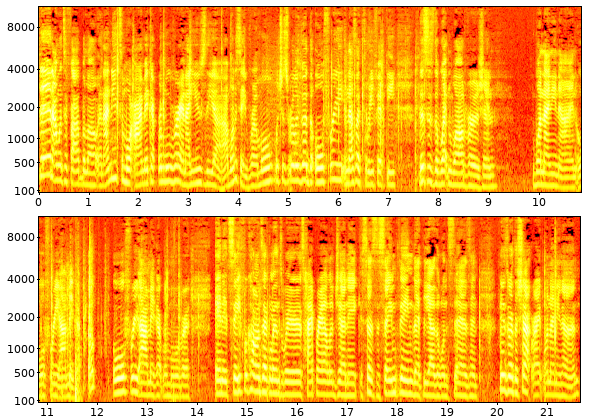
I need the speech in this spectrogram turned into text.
Then I went to Five Below and I need some more eye makeup remover and I use the, uh, I want to say Rimmel, which is really good, the oil free, and that's like $3.50. This is the Wet n Wild version, $1.99, oil free eye makeup. Oh, oil free eye makeup remover and it's safe for contact lens wearers, hyperallergenic. It says the same thing that the other one says, and it's worth a shot, right? 1.99.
